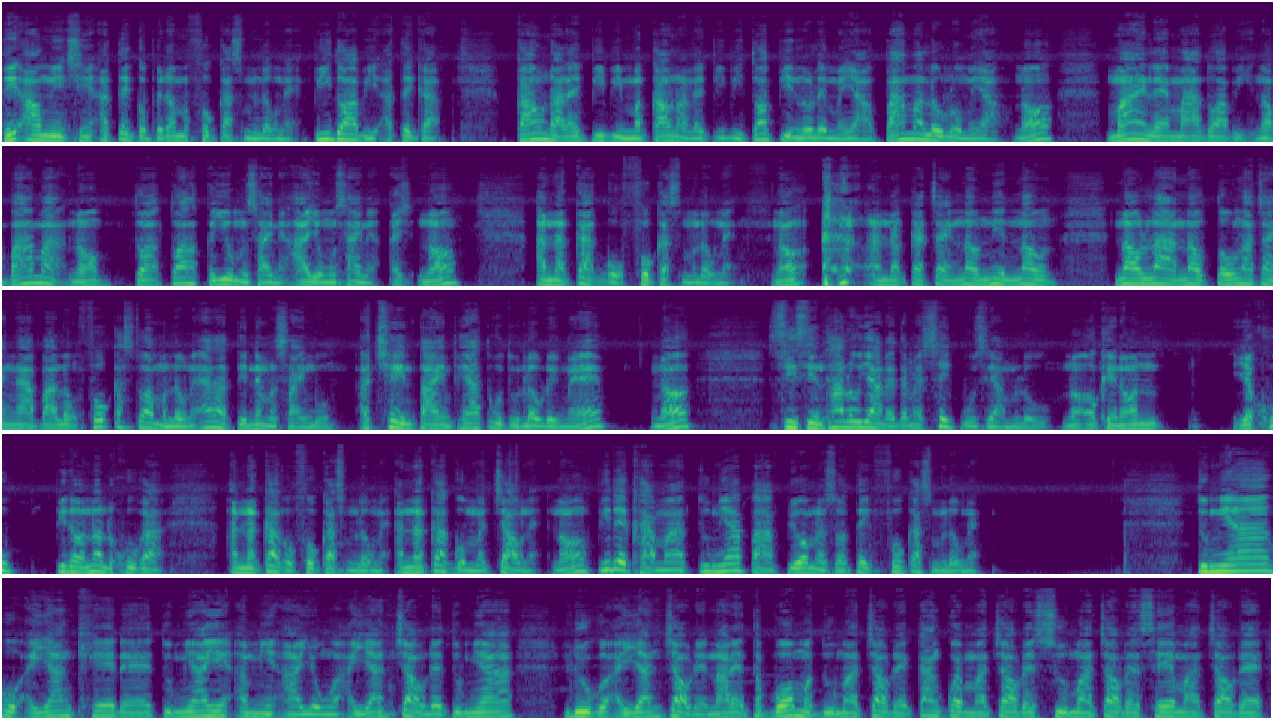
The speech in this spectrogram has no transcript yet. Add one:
ဒီအောင်မြင်ခြင်းအတိတ်ကိုဘယ်တော့မှ focus မလုပ်နဲ့ပြီးသွားပြီအတိတ်ကကောင်းတာလည်းပြီးပြီမကောင်းတာလည်းပြီးပြီတော့ပြင်လို့လည်းမရဘူးဘာမှလုပ်လို့မရဘူးเนาะမိုင်းလည်းမာသွားပြီเนาะဘာမှเนาะတော့တော့ကယူမဆိုင်နဲ့အာယုံမဆိုင်နဲ့เนาะအနာကကို focus မလုပ်နဲ့เนาะအနာကကြိုင်နောက်နှစ်နောက်နောက်လနောက်သုံးလကြိုင်ငါပါလုံး focus တော့မလုပ်နဲ့အဲ့ဒါတင်းနဲ့မဆိုင်ဘူးအချိန်တိုင်ဖះတူတူလုပ်လိမ့်မယ်เนาะစီစဉ်ထားလို့ရတယ်ဒါပေမဲ့စိတ်ပူစရာမလိုเนาะโอเคเนาะယခု ပြီးတော့နောက်တစ်ခုကအနာကကို focus မလုပ်နဲ့အနာကကိုမကြောက်နဲ့เนาะပြီးတဲ့ခါမှာသူများပါပြောမယ်ဆိုတော့တိတ် focus မလုပ်နဲ့သူများကိုအယံခဲတယ်သူများရဲ့အမြင်အာယုံကိုအယံကြောက်တယ်သူများလူကိုအယံကြောက်တယ်နားလေသဘောမတူမှကြောက်တယ်ကန့်ကွက်မှကြောက်တယ်စူမှကြောက်တယ်ဆဲမှကြောက်တယ်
